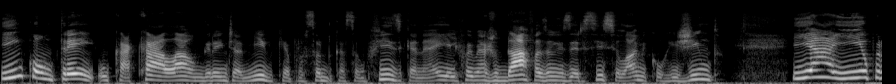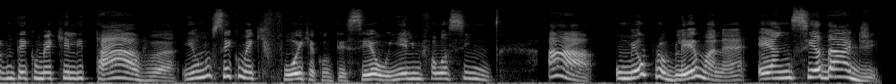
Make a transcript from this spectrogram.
e encontrei o Kaká lá, um grande amigo que é professor de educação física, né, e ele foi me ajudar a fazer um exercício lá, me corrigindo. E aí eu perguntei como é que ele tava, e eu não sei como é que foi que aconteceu, e ele me falou assim: ah, o meu problema, né, é a ansiedade.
